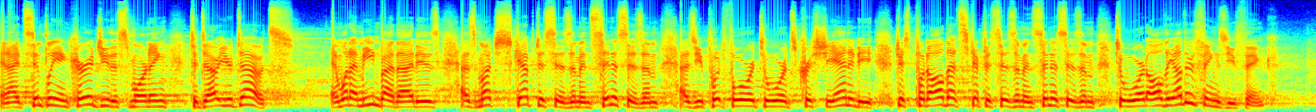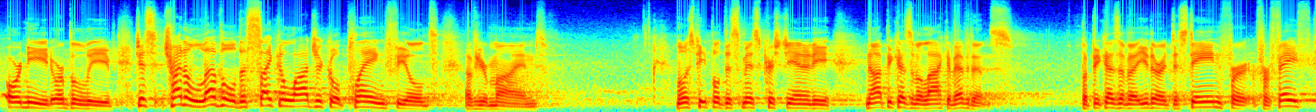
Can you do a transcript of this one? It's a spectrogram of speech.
And I'd simply encourage you this morning to doubt your doubts. And what I mean by that is, as much skepticism and cynicism as you put forward towards Christianity, just put all that skepticism and cynicism toward all the other things you think or need or believe. Just try to level the psychological playing field of your mind. Most people dismiss Christianity not because of a lack of evidence, but because of a, either a disdain for, for faith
